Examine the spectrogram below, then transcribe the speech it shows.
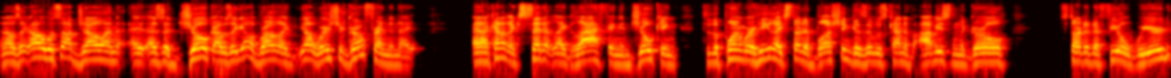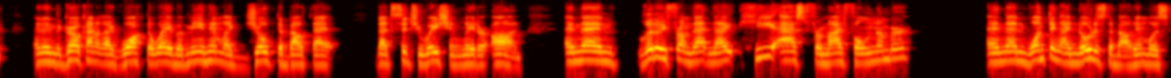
and I was like, "Oh, what's up, Joe?" And as a joke, I was like, "Yo, bro, like, yo, where's your girlfriend tonight?" and I kind of like said it like laughing and joking to the point where he like started blushing because it was kind of obvious, and the girl started to feel weird, and then the girl kind of like walked away. But me and him like joked about that that situation later on, and then literally from that night, he asked for my phone number, and then one thing I noticed about him was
